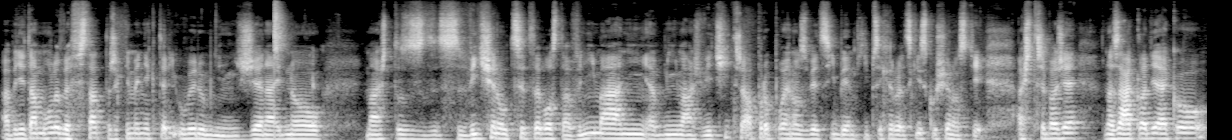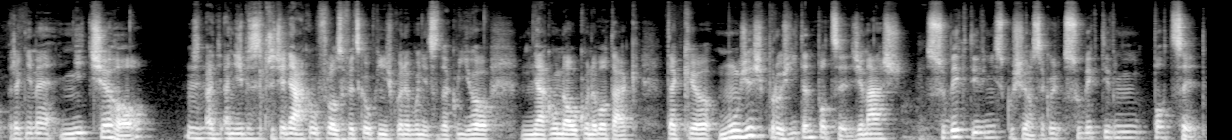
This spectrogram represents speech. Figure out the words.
aby ti tam mohly vyvstat, řekněme, některé uvědomění, že najednou máš to zvýšenou citlivost a vnímání a vnímáš větší třeba propojenost věcí během té psychologické zkušenosti. Až třeba, že na základě jako, řekněme, ničeho, mm-hmm. aniž by si přečetl nějakou filozofickou knížku nebo něco takového, nějakou nauku nebo tak, tak můžeš prožít ten pocit, že máš subjektivní zkušenost, jako subjektivní pocit,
